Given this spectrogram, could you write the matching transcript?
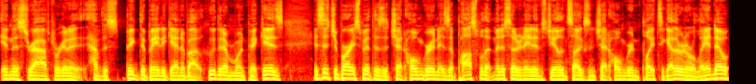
in this draft. We're gonna have this big debate again about who the number one pick is. Is it Jabari Smith? Is it Chet Holmgren? Is it possible that Minnesota natives Jalen Suggs and Chet Holmgren play together in Orlando,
